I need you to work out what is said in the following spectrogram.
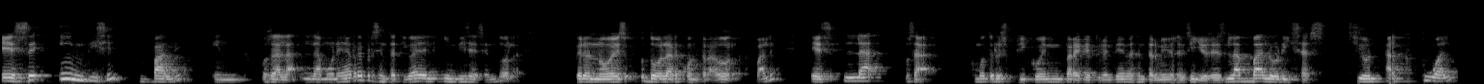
Ese índice vale en, o sea, la, la moneda representativa del índice es en dólares, pero no es dólar contra dólar, ¿vale? Es la, o sea, ¿cómo te lo explico en, para que tú lo entiendas en términos sencillos? Es la valorización actual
